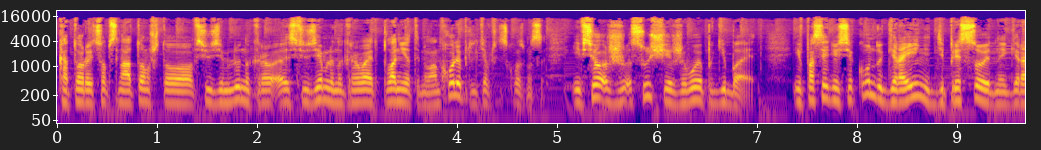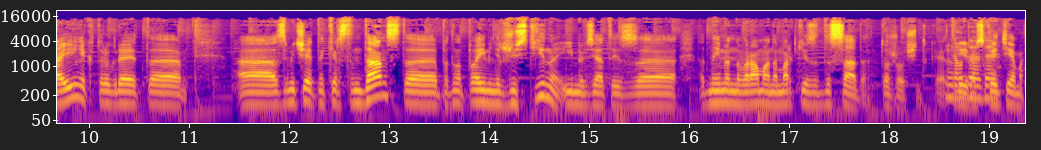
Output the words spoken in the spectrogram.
который, собственно, о том, что всю землю, накры- всю землю накрывает планета меланхолия, прилетевшая из космоса, и все сущее живое погибает. И в последнюю секунду героиня, депрессоидная героиня, которая играет э, э, замечательно Керстен Данст э, по, по имени Джустина, имя взято из э, одноименного романа Маркиза де Сада, тоже очень такая Ну да, да. тема.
